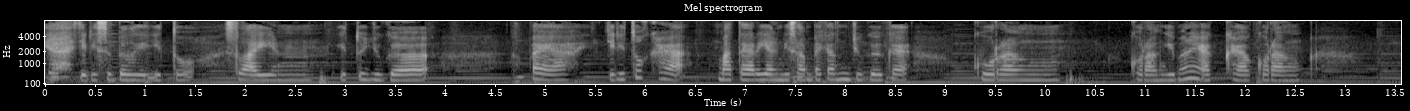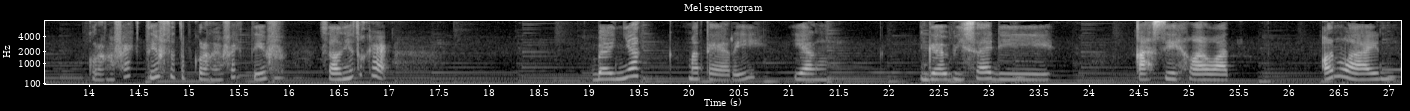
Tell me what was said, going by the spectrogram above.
ya jadi sebel kayak gitu selain itu juga apa ya jadi tuh kayak materi yang disampaikan juga kayak kurang kurang gimana ya kayak kurang kurang efektif tetap kurang efektif. Soalnya tuh kayak banyak materi yang nggak bisa dikasih lewat online.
